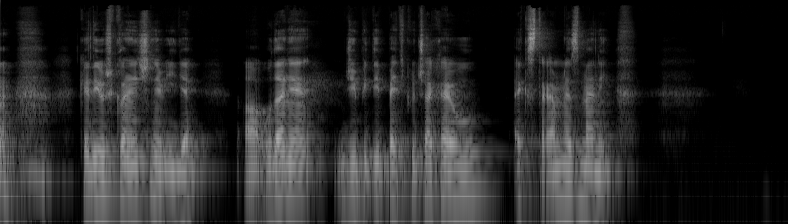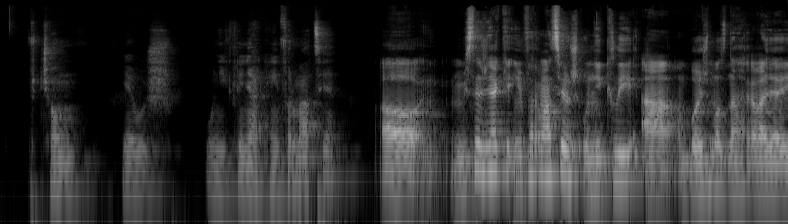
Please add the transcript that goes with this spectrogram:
kedy už konečne vyjde. Údajne GPT-5 čakajú extrémne zmeny. V čom je už unikli nejaké informácie? O, myslím, že nejaké informácie už unikli a budeš môcť nahrávať aj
